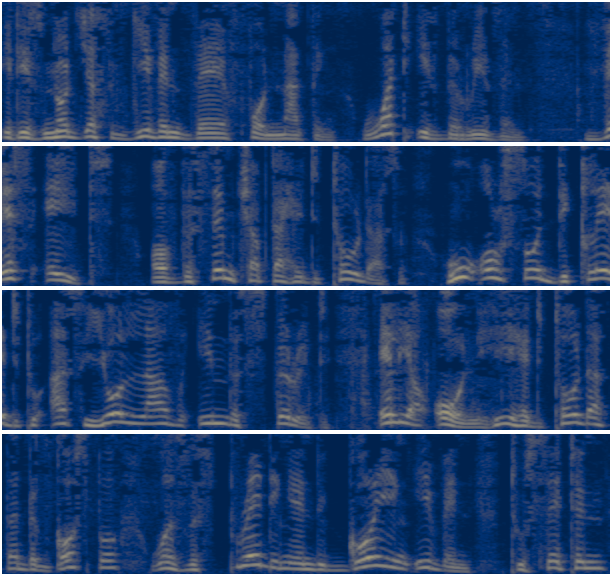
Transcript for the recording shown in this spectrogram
It is not just given there for nothing. What is the reason? Verse 8 of the same chapter had told us, who also declared to us your love in the Spirit. Earlier on, he had told us that the gospel was spreading and going even to certain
